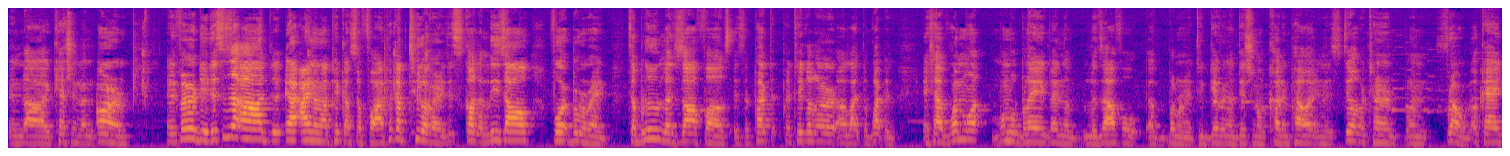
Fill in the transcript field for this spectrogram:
and uh, catching an arm. And further, this is uh, the item I picked up so far. I picked up two already. This is called the Lizal Forked Boomerang. The blue Lazar Fogs is the particular uh, like the weapon. It has one more one more blade than the Lazar uh, Boomerang to give an additional cutting power, and it still returns when thrown. Okay,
